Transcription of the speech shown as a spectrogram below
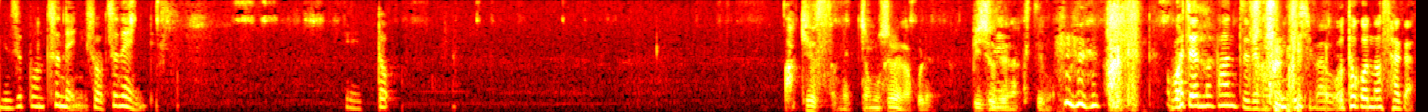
ゆずぽん常に、そう、常にです。えーっと、あ、キヨスさんめっちゃ面白いな、これ。美女でなくても。おばちゃんのパンツでも見てしまう男の差が。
